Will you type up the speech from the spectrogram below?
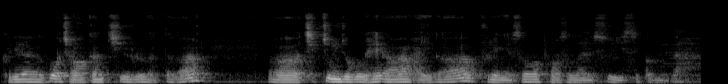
그래야 하고 정확한 치유를 갖다가 어, 집중적으로 해야 아이가 불행에서 벗어날 수 있을 겁니다.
